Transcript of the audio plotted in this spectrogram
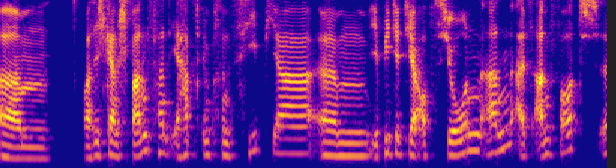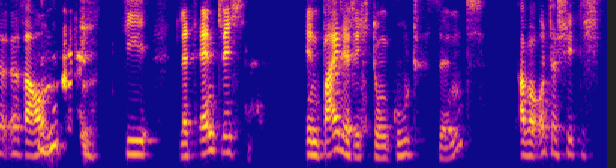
Ähm, was ich ganz spannend fand, ihr habt im Prinzip ja, ähm, ihr bietet ja Optionen an als Antwortraum, äh, mhm. die letztendlich in beide Richtungen gut sind, aber unterschiedlich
